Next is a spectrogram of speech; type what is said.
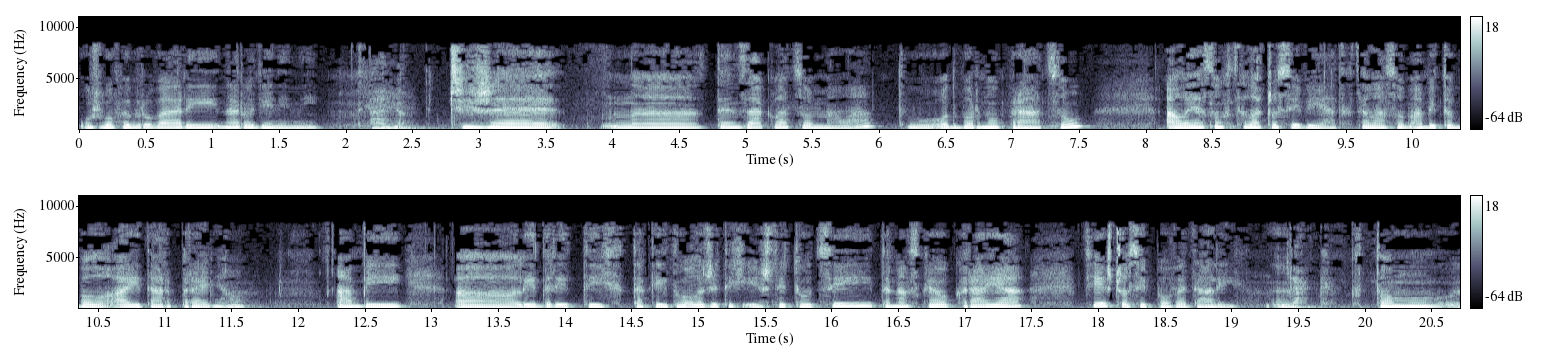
už vo februári narodeniny. Áno. Čiže ten základ som mala, tú odbornú prácu, ale ja som chcela čosi viac. Chcela som, aby to bolo aj dar pre ňo. aby uh, lídry tých takých dôležitých inštitúcií Trnavského kraja tiež čo si povedali tak. k tomu,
